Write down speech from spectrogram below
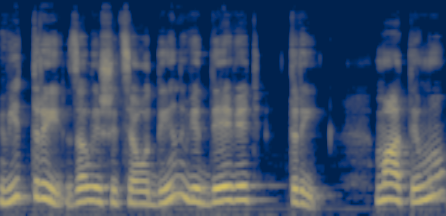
Від 3 залишиться 1, від 9 3. Матиму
